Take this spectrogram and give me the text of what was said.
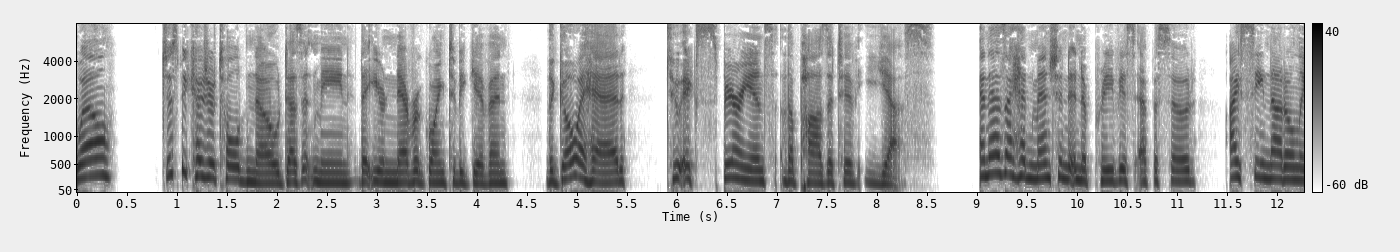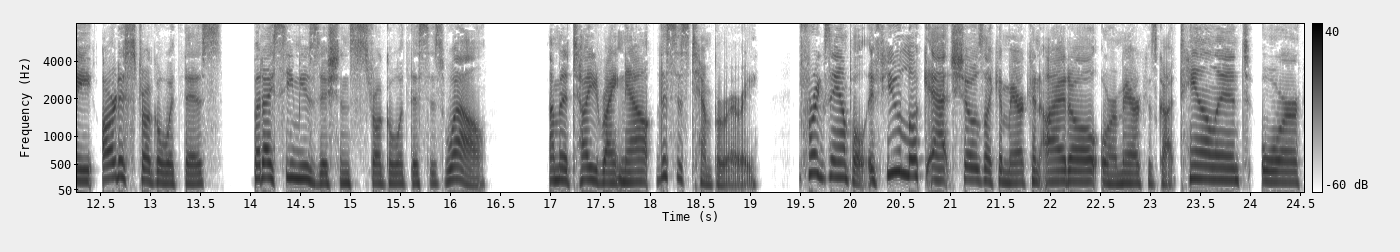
Well, just because you're told no doesn't mean that you're never going to be given the go ahead to experience the positive yes. And as I had mentioned in a previous episode, I see not only artists struggle with this, but I see musicians struggle with this as well. I'm going to tell you right now, this is temporary. For example, if you look at shows like American Idol or America's Got Talent or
